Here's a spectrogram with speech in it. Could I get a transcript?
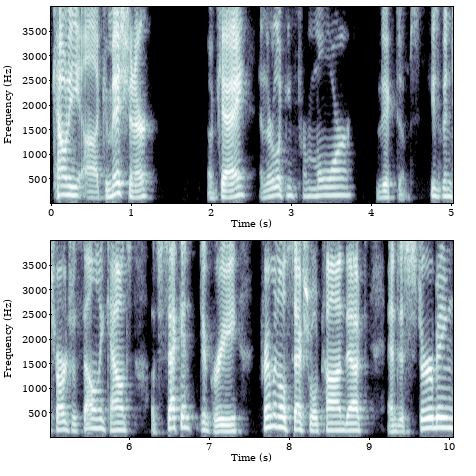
County uh, Commissioner. Okay, and they're looking for more victims. He's been charged with felony counts of second degree criminal sexual conduct and disturbing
